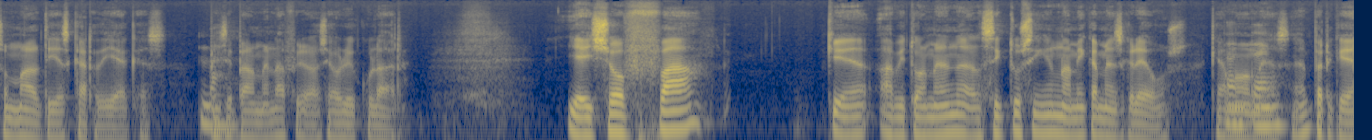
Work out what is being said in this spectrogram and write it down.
són malalties cardíaques, Val. principalment la fibrilació auricular. I això fa que habitualment els ictus siguin una mica més greus que amb Entenc. homes, eh? perquè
